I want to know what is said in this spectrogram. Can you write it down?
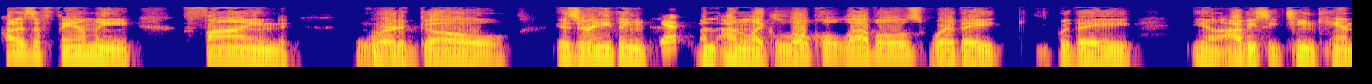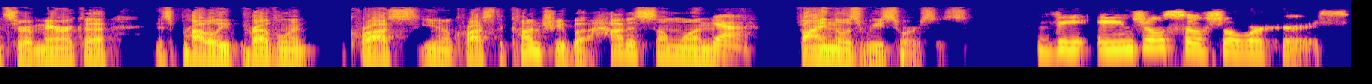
how does a family find where to go? Is there anything yep. on, on like local levels where they where they you know obviously teen cancer america is probably prevalent across you know across the country but how does someone yeah. find those resources the angel social workers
